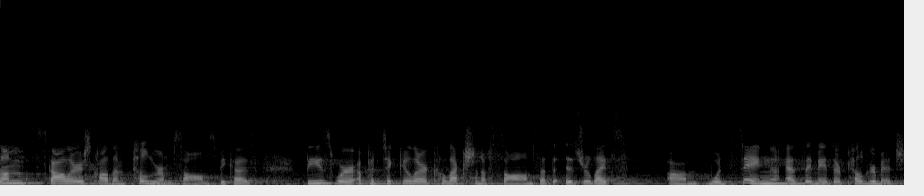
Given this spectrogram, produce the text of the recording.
Some scholars call them pilgrim psalms because these were a particular collection of psalms that the Israelites um, would sing as they made their pilgrimage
